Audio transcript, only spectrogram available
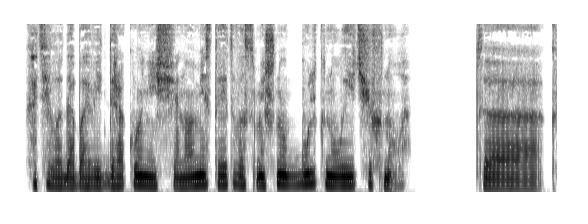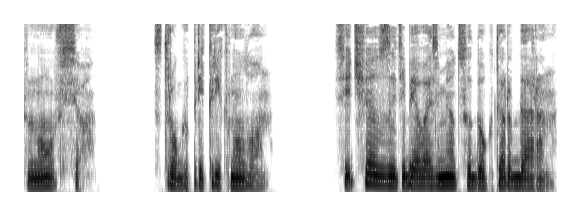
Хотела добавить драконище, но вместо этого смешно булькнула и чихнула. «Так, ну все, строго прикрикнул он. «Сейчас за тебя возьмется доктор Даррен.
